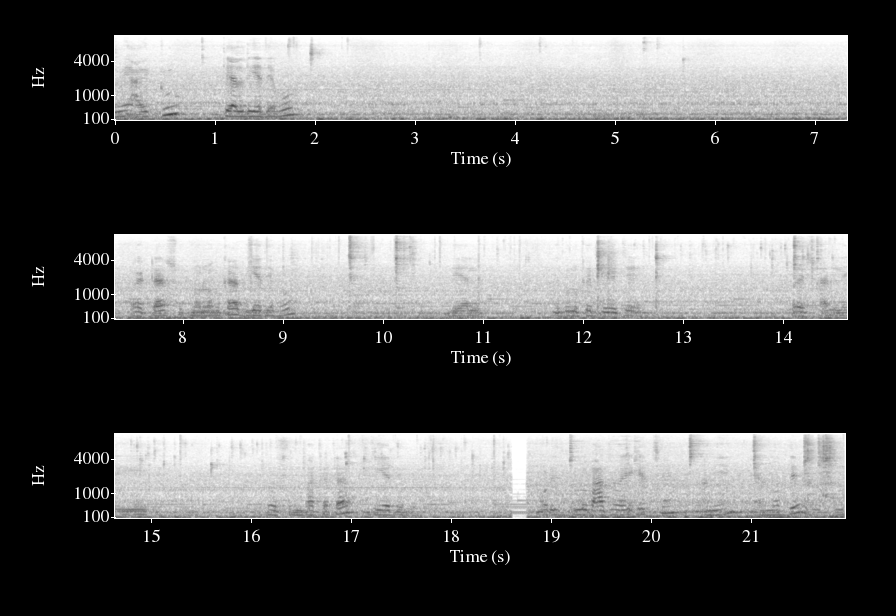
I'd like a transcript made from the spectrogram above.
আমি আরেকটু তেল দিয়ে দেব। কয়েকটা শুকনো লঙ্কা দিয়ে দেব। দিয়ে এগুলোকে ভেজে ছাড়লে এই রসুন বাটাটা দিয়ে দেব। মরিচগুলো ভাজা হয়ে গেছে, আমি এর মধ্যে রসুন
